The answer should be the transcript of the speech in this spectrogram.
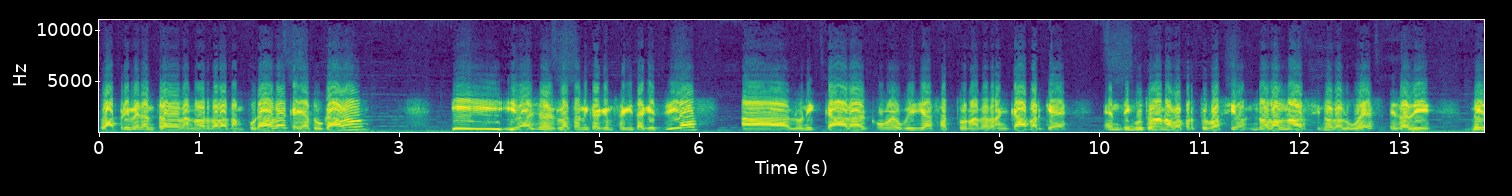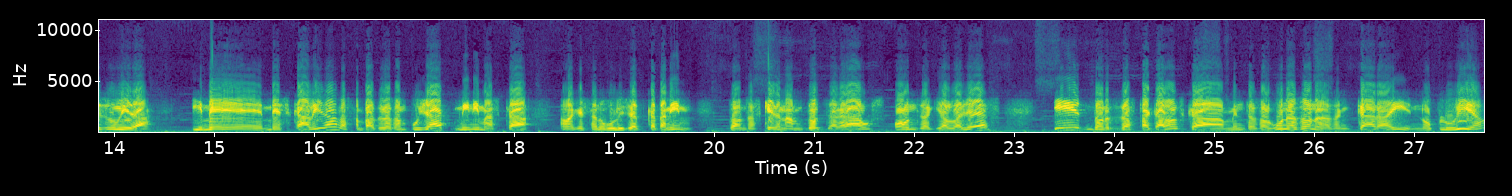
la primera entrada de nord de la temporada, que ja tocava, i, i vaja, és la tònica que hem seguit aquests dies. Uh, L'únic que ara, com heu vist, ja s'ha tornat a trencar perquè hem tingut una nova pertorbació, no del nord, sinó de l'oest, és a dir, més humida i més, més càlida, les temperatures han pujat, mínimes que amb aquesta nuvolositat que tenim doncs es queden amb 12 graus, 11 aquí al Vallès, i doncs, destacar doncs, que mentre algunes zones encara ahir no plovia,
